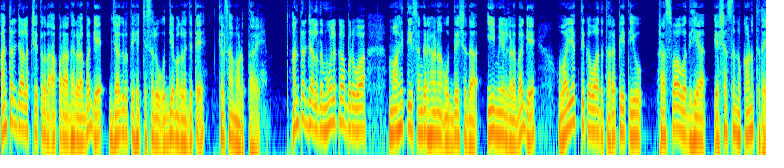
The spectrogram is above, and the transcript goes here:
ಅಂತರ್ಜಾಲ ಕ್ಷೇತ್ರದ ಅಪರಾಧಗಳ ಬಗ್ಗೆ ಜಾಗೃತಿ ಹೆಚ್ಚಿಸಲು ಉದ್ಯಮಗಳ ಜೊತೆ ಕೆಲಸ ಮಾಡುತ್ತಾರೆ ಅಂತರ್ಜಾಲದ ಮೂಲಕ ಬರುವ ಮಾಹಿತಿ ಸಂಗ್ರಹಣಾ ಉದ್ದೇಶದ ಇಮೇಲ್ಗಳ ಬಗ್ಗೆ ವೈಯಕ್ತಿಕವಾದ ತರಬೇತಿಯು ಹ್ರಸ್ವಾವಧಿಯ ಯಶಸ್ಸನ್ನು ಕಾಣುತ್ತದೆ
